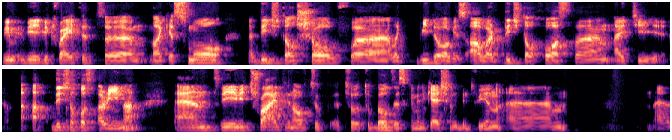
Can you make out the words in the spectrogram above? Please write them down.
we we, we created um, like a small a digital show uh, like video with our digital host um, IT uh, uh, digital host arena, and we, we tried you know to to to build this communication between um, uh,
